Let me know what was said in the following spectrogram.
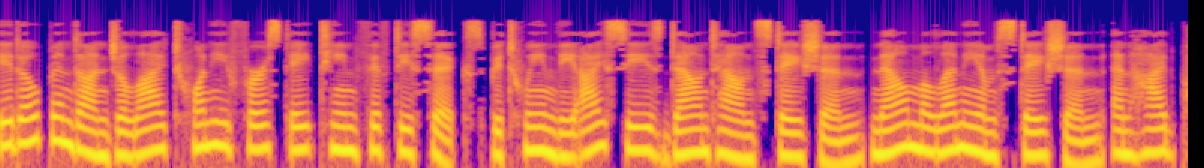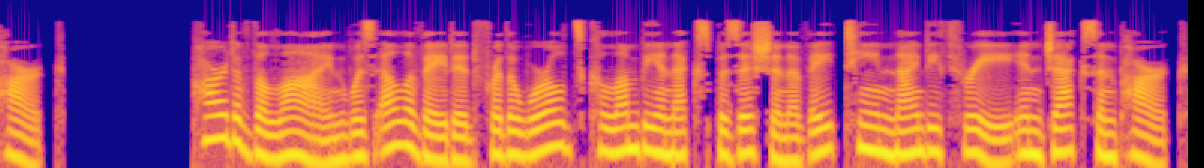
It opened on July 21, 1856 between the IC's downtown station now Millennium Station and Hyde Park. Part of the line was elevated for the World's Columbian Exposition of 1893 in Jackson Park.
